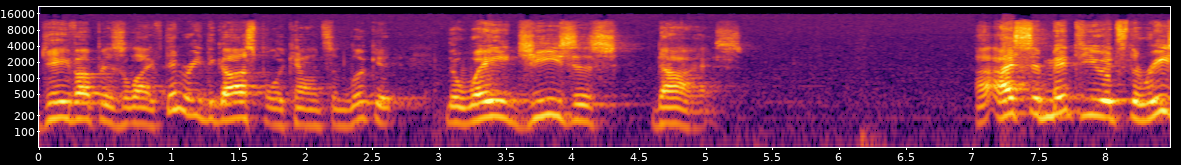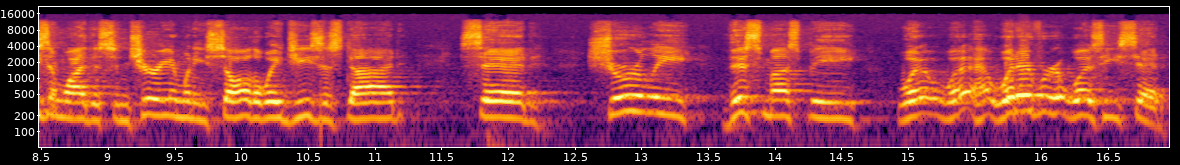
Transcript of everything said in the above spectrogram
gave up his life. Then read the gospel accounts and look at the way Jesus dies. I submit to you, it's the reason why the centurion, when he saw the way Jesus died, said, Surely this must be whatever it was he said,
